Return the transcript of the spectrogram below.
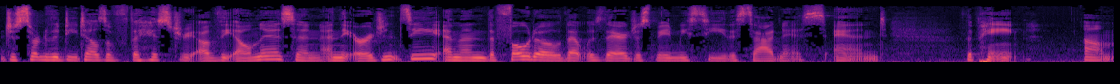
just sort of the details of the history of the illness and, and the urgency. And then the photo that was there just made me see the sadness and the pain. Um,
